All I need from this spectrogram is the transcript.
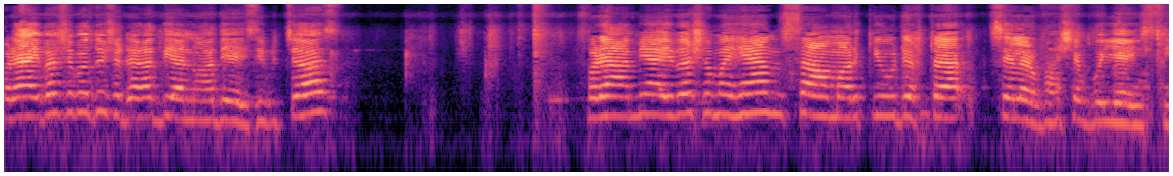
পরে আইবার সময় দুইশো টাকা দিয়া নুহা দিয়ে আইসি বুঝছস পরে আমি আইবার সময় হ্যান্ডসাম আর কিউট একটা ছেলের ভাষা বইয়ে আইছি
